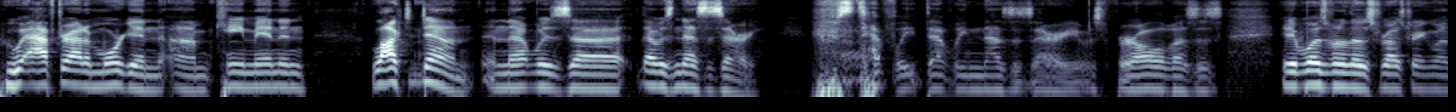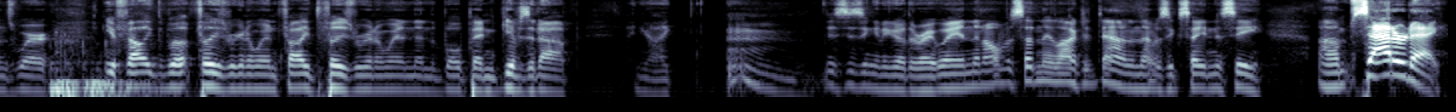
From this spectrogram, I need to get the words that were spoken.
who after Adam Morgan um, came in and locked it down, and that was uh, that was necessary. it was definitely definitely necessary. It was for all of us. It was one of those frustrating ones where you felt like the Phillies were going to win, felt like the Phillies were going to win, and then the bullpen gives it up, and you're like, mm, this isn't going to go the right way. And then all of a sudden they locked it down, and that was exciting to see. Um, Saturday,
